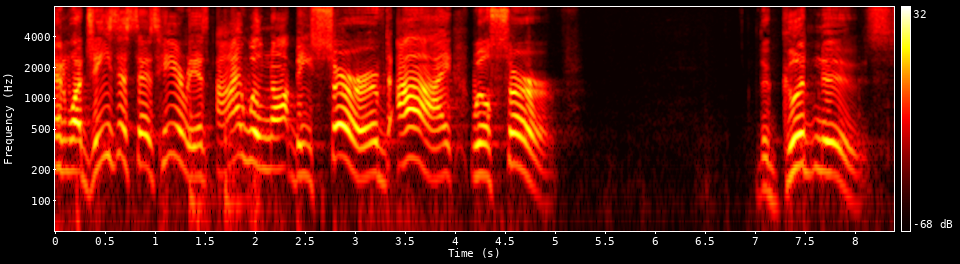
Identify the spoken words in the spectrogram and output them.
And what Jesus says here is, I will not be served, I will serve. The good news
